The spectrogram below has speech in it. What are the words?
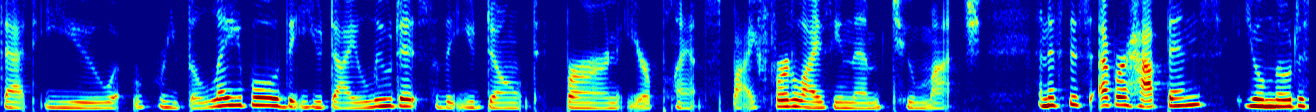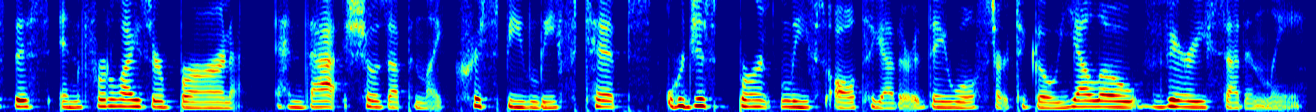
that you read the label, that you dilute it so that you don't burn your plants by fertilizing them too much. And if this ever happens, you'll notice this in fertilizer burn and that shows up in like crispy leaf tips or just burnt leaves altogether. They will start to go yellow very suddenly.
